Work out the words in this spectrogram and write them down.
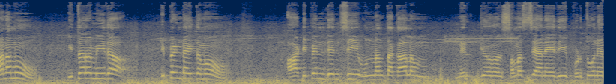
మనము ఇతర మీద డిపెండ్ అవుతామో ఆ డిపెండెన్సీ ఉన్నంతకాలం నిరుద్యోగ సమస్య అనేది పుడుతూనే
